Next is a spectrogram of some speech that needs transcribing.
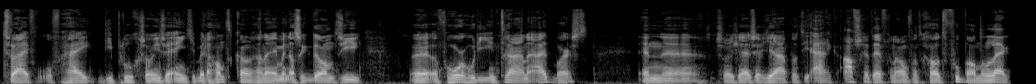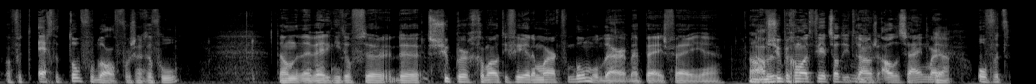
twijfel of hij die ploeg zo in zijn eentje bij de hand kan gaan nemen. En als ik dan zie uh, of hoor hoe die in tranen uitbarst... En uh, zoals jij zegt, Jaap, dat hij eigenlijk afscheid heeft genomen van het grote voetbal... dan lijkt of het echte topvoetbal voor zijn gevoel dan weet ik niet of de, de super gemotiveerde Mark van Bommel daar bij PSV... Uh, eh, nou, nou, super gemotiveerd zal hij trouwens altijd zijn. Maar of het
